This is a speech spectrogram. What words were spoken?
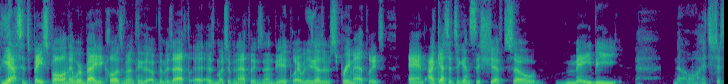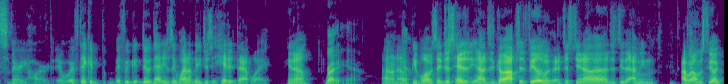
yes, it's baseball, and they wear baggy clothes. We don't think of them as ath- as much of an athlete as an NBA player, but these guys are supreme athletes. And I guess it's against the shift, so maybe no, it's just very hard. If they could, if we could do it that easily, why don't they just hit it that way? You know, Right, yeah. I don't know. Yeah. People always say just hit it. You know, just go opposite field with it. Just you know, uh, just do that. I mean, I would almost feel like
